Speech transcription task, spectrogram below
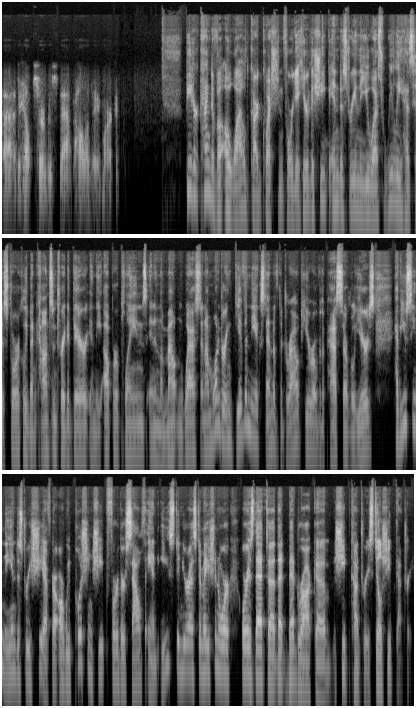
to help service that holiday market. Peter, kind of a, a, wild card question for you here. The sheep industry in the U.S. really has historically been concentrated there in the upper plains and in the mountain west. And I'm wondering, given the extent of the drought here over the past several years, have you seen the industry shift? Are, are we pushing sheep further south and east in your estimation, or or is that uh, that bedrock uh, sheep country still sheep country?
